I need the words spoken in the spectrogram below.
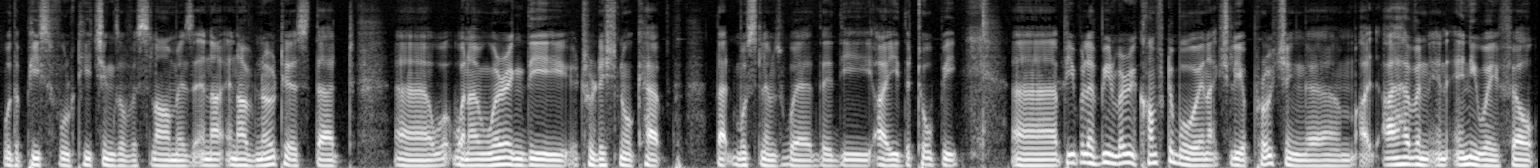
what the peaceful teachings of Islam is. And I, and I've noticed that uh, when I'm wearing the traditional cap that Muslims wear, the the i.e. the topi uh, people have been very comfortable in actually approaching. Um, I, I haven't in any way felt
